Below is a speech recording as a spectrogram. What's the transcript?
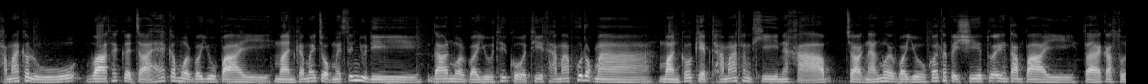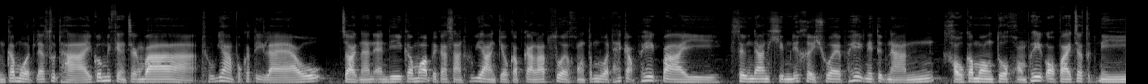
ทาม่าก็รู้ ว่าถ้าเกิดจ่ายให้กับหมวดวายูไป มันก็ไม่จบไม่สิ้นอยู่ดี ด้านหมวดวายูที่โกรธที่ทาม่าพูดออกมา มันก็เก็บทาม่าทันทีนะครับ จากนั้นหมวดวายูก็จะไปชีพตัวเองตามไป แต่กระสุนก็หมดและสุดท้ายก็มีเสียงจังว่าทุกอย่างปกติแล้ว จากนั้นแอนดี้ก็มอบเอกสารทุกอย่างเกี่ยวกับการรับสวยของตำรวจให้กับพระเอกไป ซึ่งด้านคิมที่เคยช่วยพระเอกในตึกนั้น เขาก็มองตัวของพระเอกออกไปจากตึกนี้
